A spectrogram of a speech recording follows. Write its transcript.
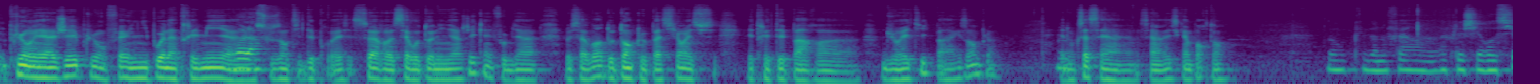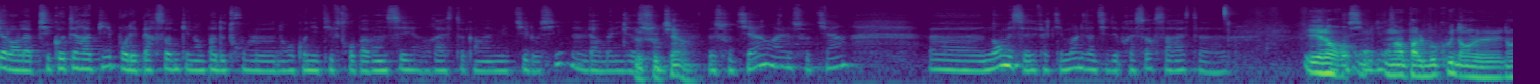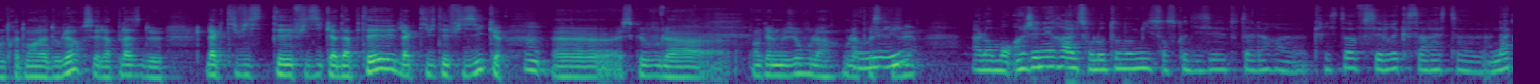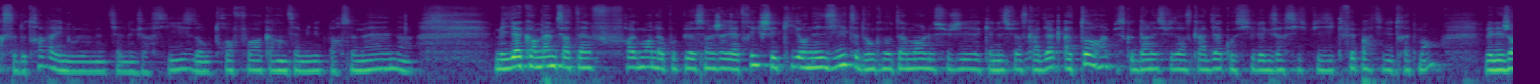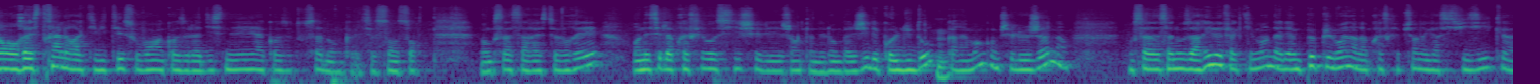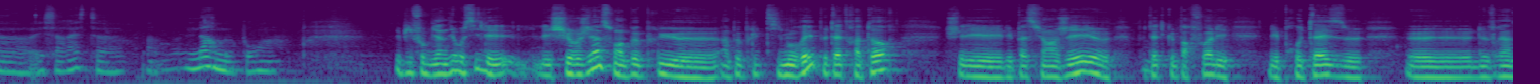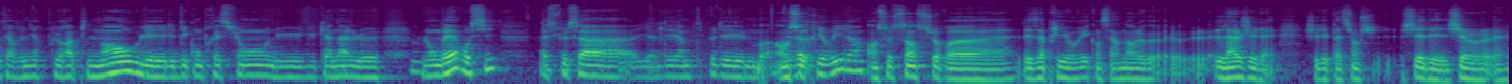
Plus on est âgé, plus on fait une hyponatrémie sous antidépresseur sérotoninergique, hein, il faut bien le savoir, d'autant que le patient est, traité par diurétique, par exemple. Et donc ça, c'est un risque important. Donc, il va nous faire euh, réfléchir aussi. Alors, la psychothérapie pour les personnes qui n'ont pas de troubles neurocognitifs trop avancés reste quand même utile aussi. La verbalisation. Le soutien. Le soutien, ouais, le soutien. Euh, non, mais c'est effectivement les antidépresseurs, ça reste. Euh, Et alors, on, en parle beaucoup dans le, dans le traitement de la douleur, c'est la place de l'activité physique adaptée, de l'activité physique. Mm. Est-ce que vous la, dans quelle mesure vous la, vous la prescrivez? Alors bon, en général, sur l'autonomie, sur ce que disait tout à l'heure euh, Christophe, c'est vrai que ça reste euh, un axe de travail, nous, le maintien de l'exercice, donc trois fois 45 minutes par semaine. Mais il y a quand même certains fragments de la population gériatrique chez qui on hésite, donc notamment le sujet qui a une insuffisance cardiaque, à tort, hein, puisque dans l'insuffisance cardiaque aussi, l'exercice physique fait partie du traitement. Mais les gens ont restreint leur activité souvent à cause de la Disney, à cause de tout ça, donc ils se sont sortis. Donc ça, ça reste vrai. On essaie de la prescrire aussi chez les gens qui ont des lombalgies, les cols du dos, mm. carrément, comme chez le jeune. Donc ça, ça nous arrive effectivement d'aller un peu plus loin dans la prescription d'exercice physique euh, et ça reste euh, une arme pour... Et puis il faut bien dire aussi, les, les chirurgiens sont un peu plus, euh, un peu plus timorés, peut-être à tort, chez les, patients âgés. peut-être que parfois les, les prothèses euh, devrait intervenir plus rapidement ou les, décompressions du, canal euh, lombaire aussi est-ce que ça, il y a des, un petit peu des, a priori là? En ce sens, sur euh, les a priori concernant l'âge chez les patients, chez les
